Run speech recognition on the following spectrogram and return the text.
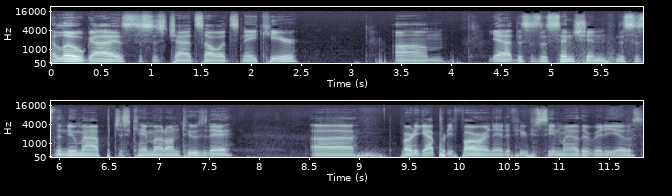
Hello, guys. This is Chad Solid Snake here. Um, yeah, this is Ascension. This is the new map. Just came out on Tuesday. Uh, I've already got pretty far in it if you've seen my other videos.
